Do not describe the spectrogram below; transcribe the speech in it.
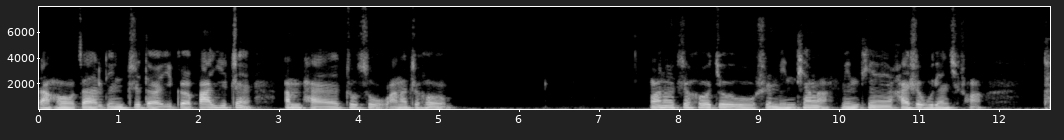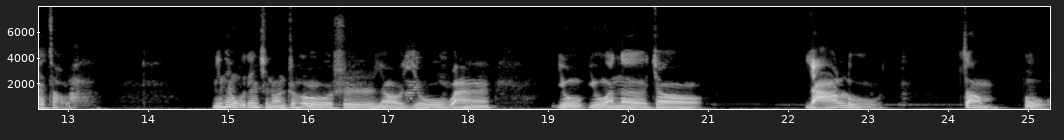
然后在林芝的一个八一镇安排住宿，完了之后。完了之后就是明天了，明天还是五点起床，太早了。明天五点起床之后是要游玩，游游玩的叫雅鲁藏布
